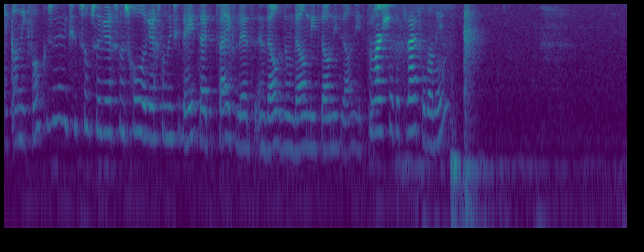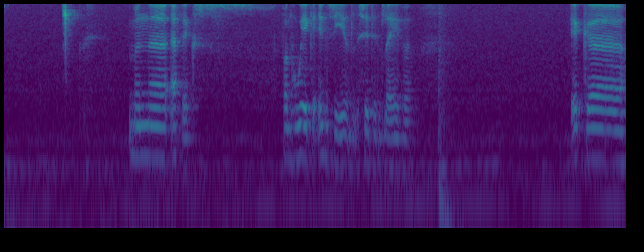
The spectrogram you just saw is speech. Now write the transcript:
Ik kan niet focussen. Ik zit soms ergens van school, ergens van. Ik zit de hele tijd te twijfelen en- wel te doen, wel niet, wel niet, wel niet. Dus Waar zit de twijfel dan in? mijn eh ethics. Van hoe ik erin zie, zit in het leven. Ik eh, heb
